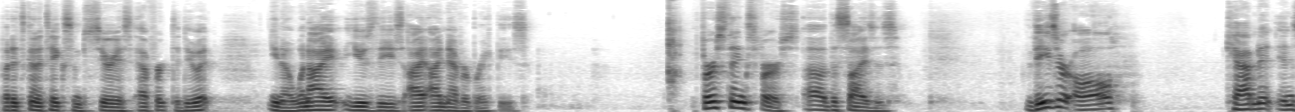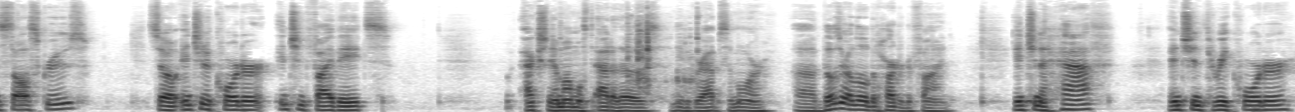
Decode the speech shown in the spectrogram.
but it's going to take some serious effort to do it you know, when I use these, I, I never break these. First things first, uh, the sizes. These are all cabinet install screws. So inch and a quarter, inch and five eighths. Actually, I'm almost out of those. I need to grab some more. Uh, those are a little bit harder to find. Inch and a half, inch and three quarter.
